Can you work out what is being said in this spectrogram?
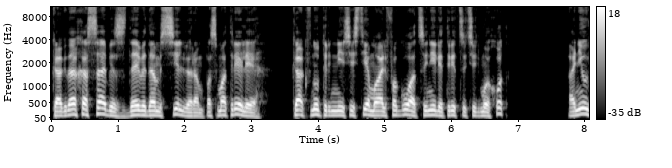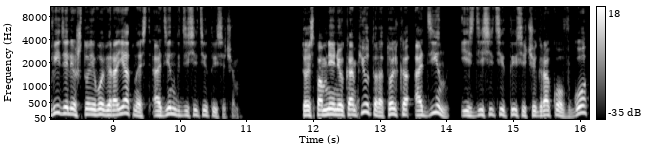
Когда Хасаби с Дэвидом Сильвером посмотрели, как внутренние системы AlphaGo оценили 37-й ход, они увидели, что его вероятность 1 к 10 тысячам. То есть, по мнению компьютера, только один из 10 тысяч игроков в Go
